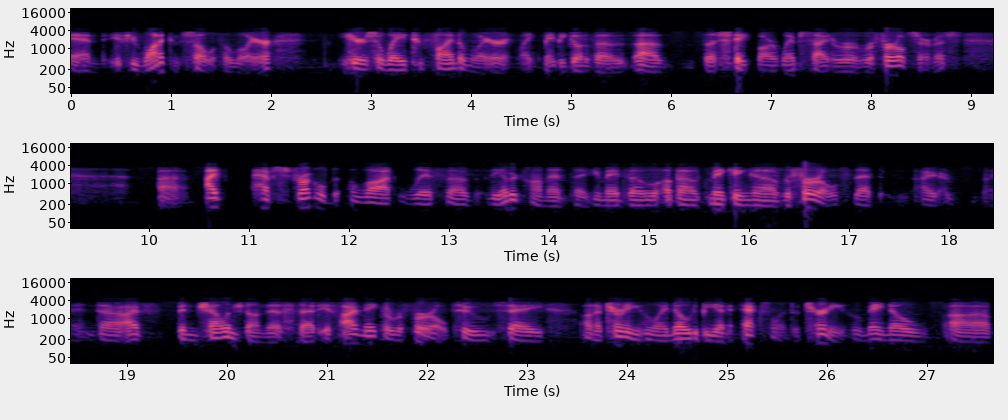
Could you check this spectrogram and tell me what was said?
And if you want to consult with a lawyer, here's a way to find a lawyer, like maybe go to the uh, the state bar website or a referral service. Uh, I have struggled a lot with uh, the other comment that you made, though, about making uh, referrals. That I and uh, I've been challenged on this that if I make a referral to, say, an attorney who I know to be an excellent attorney who may know, uh,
